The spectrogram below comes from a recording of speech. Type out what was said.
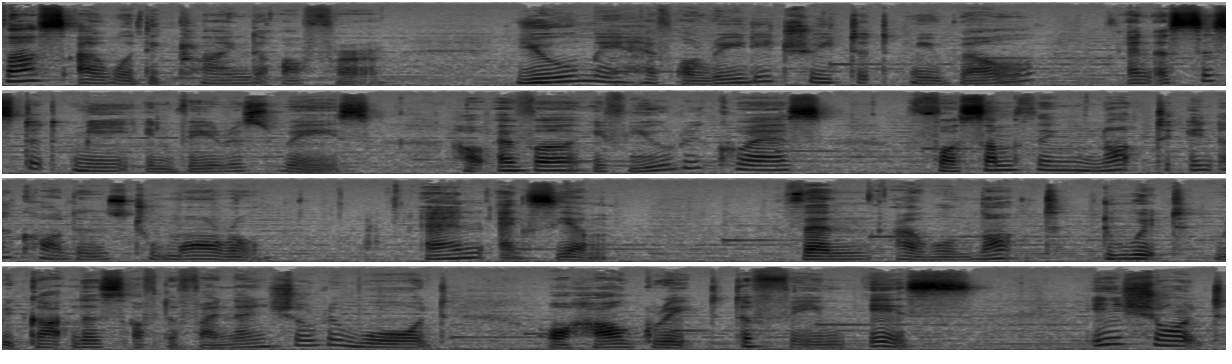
Thus, I will decline the offer. You may have already treated me well and assisted me in various ways. However, if you request for something not in accordance to moral and axiom, then I will not do it regardless of the financial reward or how great the fame is. In short,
